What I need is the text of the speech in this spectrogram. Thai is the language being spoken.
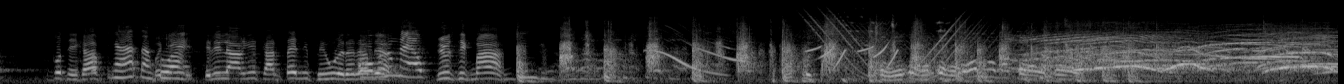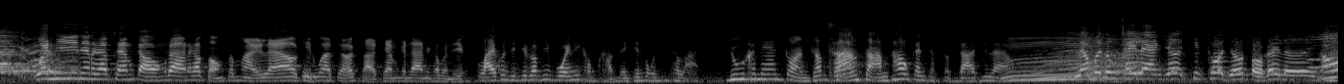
คุณโกติครับเป็นไงฮะแต่งเมื่อตัว กี้เห็นลีลาอย่างนี้การเต้นนี่พลิ้วเลยนะโอ้เนี่ยมันต้องแนว มิวสิกมา วันนี้เนี่ยนะครับแชมป์เก่าของเรานะครับสองสมัยแล้วคิดว่าจะรักษาแชมป์กันได้ไหมครับวันนี้ หลายคนจะคิดว่าพี่บวยนี่ขำๆแต่คิดว่าคนที่ฉลาด ดูคะแนนก่อนครับสามสามเท่ากันจากสัปดาห์ที่แล้ว แล้วไม่ต้องใช้แรงเยอะคิดข้อเดียวตอบได้เลยโอ้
